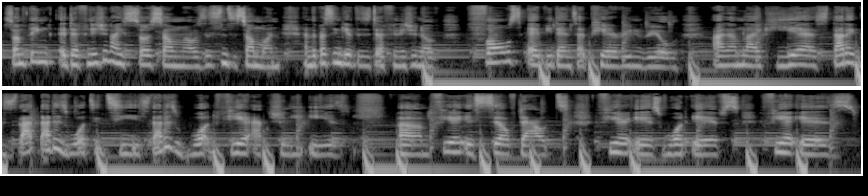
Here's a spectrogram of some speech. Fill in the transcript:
Something, a definition I saw somewhere, I was listening to someone, and the person gave this definition of false evidence appearing real. And I'm like, yes, that, ex- that, that is what it is. That is what fear actually is. Um, fear is self doubt, fear is what ifs, fear is.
